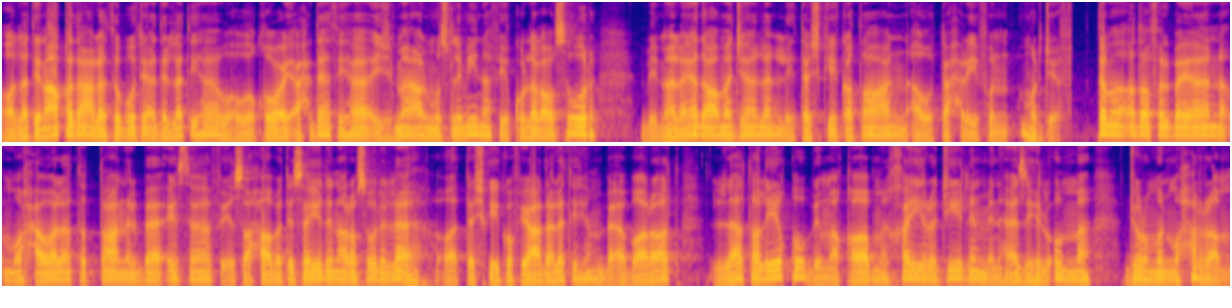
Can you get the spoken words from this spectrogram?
والتي انعقد على ثبوت أدلتها ووقوع أحداثها إجماع المسلمين في كل العصور بما لا يدع مجالا لتشكيك طاعن أو تحريف مرجف. كما أضاف البيان محاولة الطعن البائسة في صحابة سيدنا رسول الله والتشكيك في عدالتهم بعبارات لا تليق بمقام خير جيل من هذه الأمة جرم محرم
